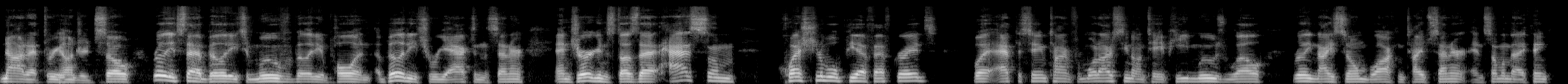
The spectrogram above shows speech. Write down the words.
not at 300. So really, it's that ability to move, ability to pull, and ability to react in the center. And Jurgens does that. Has some questionable PFF grades, but at the same time, from what I've seen on tape, he moves well. Really nice zone blocking type center, and someone that I think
